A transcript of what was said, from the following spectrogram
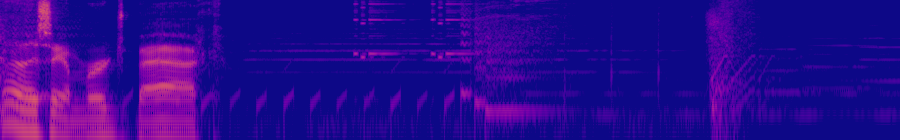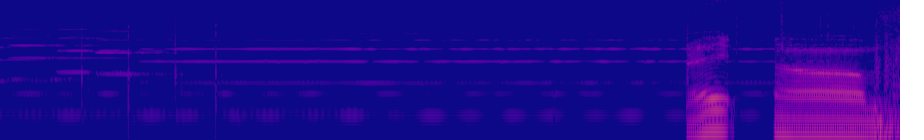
Oh, at least I can merge back. Right, um...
